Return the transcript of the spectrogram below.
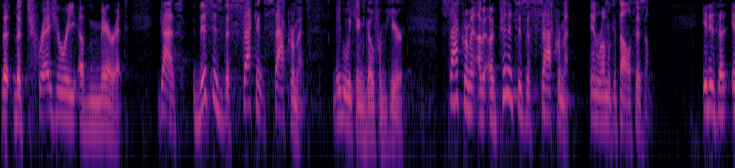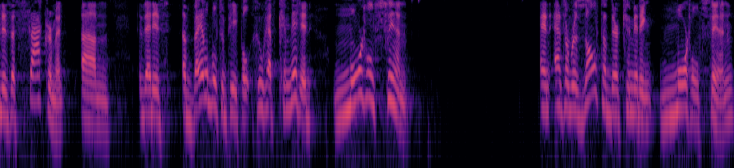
the, the treasury of merit. Guys, this is the second sacrament. Maybe we can go from here. Sacrament, I mean, penance is a sacrament in Roman Catholicism. It is a, it is a sacrament um, that is available to people who have committed mortal sin. And as a result of their committing mortal sin,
